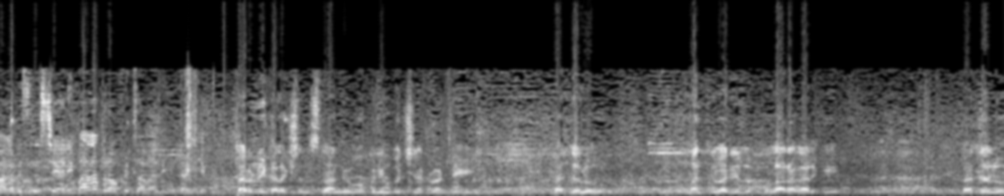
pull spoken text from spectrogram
బాగా బిజినెస్ చేయాలి. బాగా ప్రాఫిట్స్ అవ్వాలి. థ్యాంక్ యూ తరుణి కలెక్షన్స్ దాన్ని ఓపెనింగ్ వచ్చినటువంటి పెద్దలు మంత్రివర్యులు పుల్లారావు గారికి పెద్దలు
